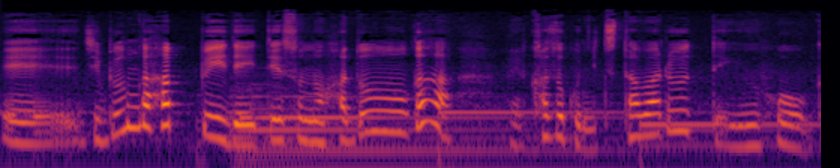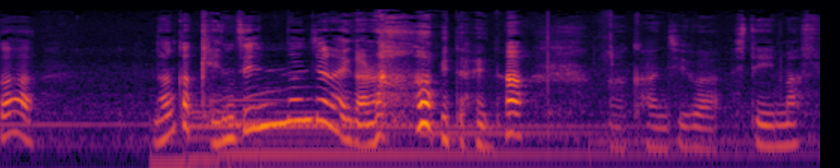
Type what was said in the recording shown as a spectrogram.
えー、自分がハッピーでいてその波動が家族に伝わるっていう方がなんか健全なんじゃないかな みたいな感じはしています。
